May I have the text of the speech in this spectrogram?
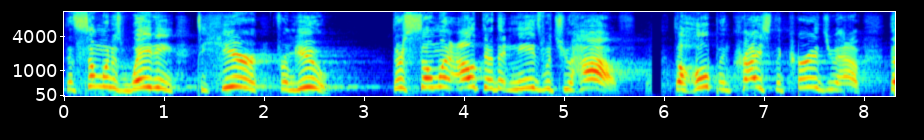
that someone is waiting to hear from you. There's someone out there that needs what you have the hope in Christ, the courage you have, the,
